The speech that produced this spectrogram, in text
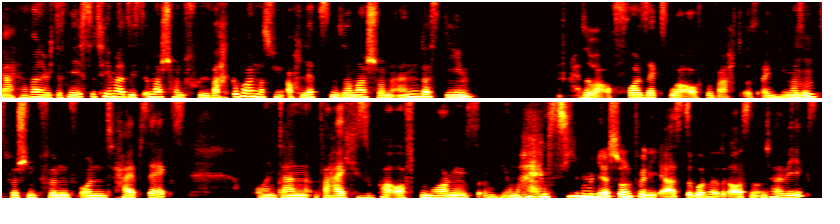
ja, das war nämlich das nächste Thema. Sie ist immer schon früh wach geworden. Das fing auch letzten Sommer schon an, dass die also auch vor sechs Uhr aufgewacht ist, eigentlich immer mhm. so zwischen fünf und halb sechs und dann war ich super oft morgens irgendwie um halb sieben hier schon für die erste Runde draußen unterwegs.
